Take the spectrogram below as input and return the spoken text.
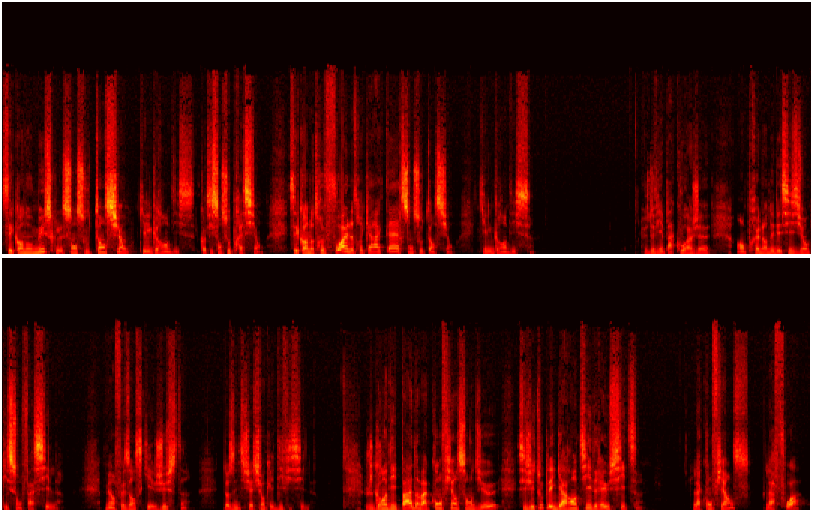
C'est quand nos muscles sont sous tension qu'ils grandissent, quand ils sont sous pression. C'est quand notre foi et notre caractère sont sous tension qu'ils grandissent. Je ne deviens pas courageux en prenant des décisions qui sont faciles, mais en faisant ce qui est juste dans une situation qui est difficile. Je ne grandis pas dans ma confiance en Dieu si j'ai toutes les garanties de réussite. La confiance, la foi,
